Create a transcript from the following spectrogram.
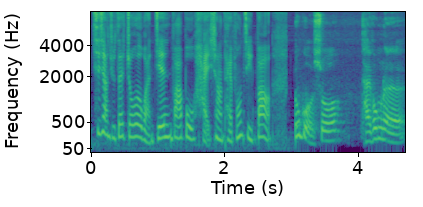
气象局在周二晚间发布海上台风警报。如果说台风的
